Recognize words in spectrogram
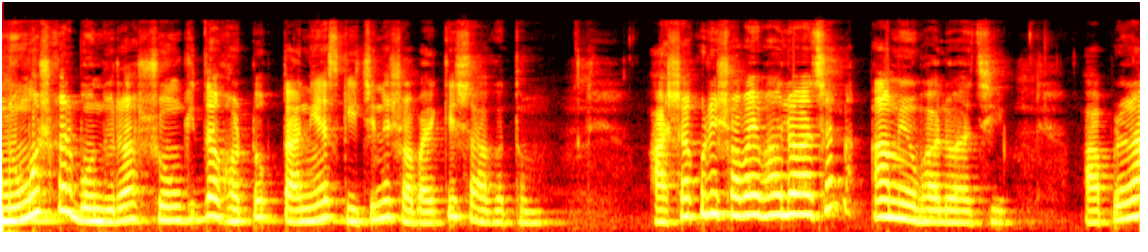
নমস্কার বন্ধুরা, সঙ্গীতা ঘটক, তানিয়াস কিচেনে সবাইকে স্বাগতম। আশা করি সবাই ভালো আছেন, আমিও ভালো আছি। আপনারা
